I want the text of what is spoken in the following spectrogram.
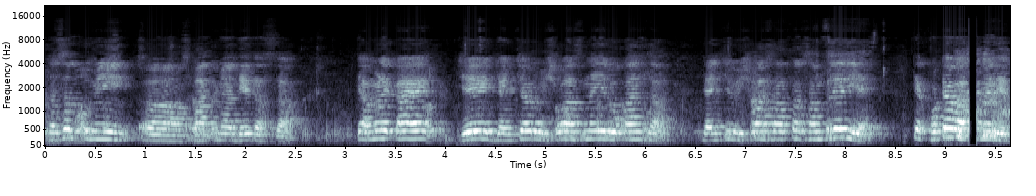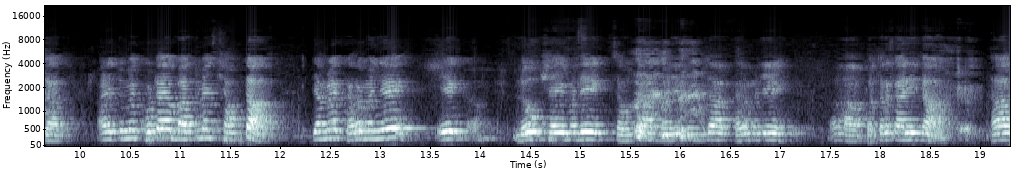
तसंच तुम्ही बातम्या देत असता. त्यामुळे काय जे ज्यांच्यावर विश्वास नाही लोकांचा ज्यांची विश्वासार्हता संपलेली आहे ते खोट्या बातम्या देतात. आणि तुम्ही खोट्या बातम्या छापता त्यामुळे खरं म्हणजे एक लोकशाहीमध्ये एक चौथा म्हणजे तुमचा खरं म्हणजे पत्रकारिता हा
